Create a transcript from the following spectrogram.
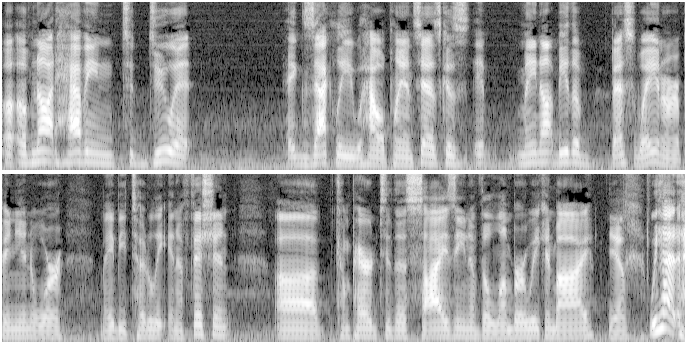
uh, of not having to do it exactly how a plan says because it may not be the best way in our opinion or may be totally inefficient uh, compared to the sizing of the lumber we can buy Yeah. we had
